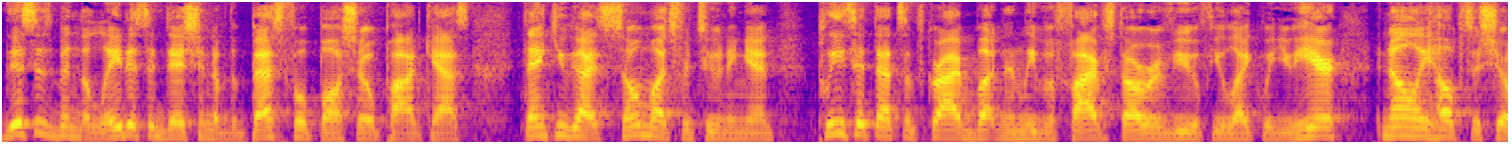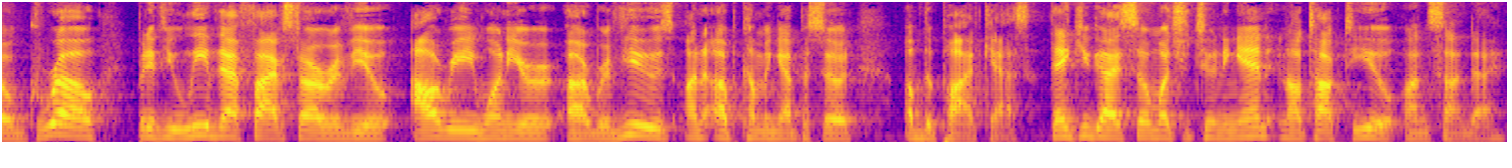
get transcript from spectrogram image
This has been the latest edition of the Best Football Show podcast. Thank you guys so much for tuning in. Please hit that subscribe button and leave a five star review if you like what you hear. It not only helps the show grow, but if you leave that five star review, I'll read one of your uh, reviews on an upcoming episode of the podcast. Thank you guys so much for tuning in, and I'll talk to you on Sunday.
